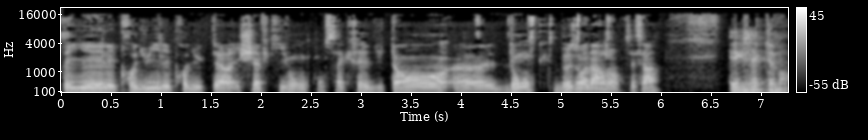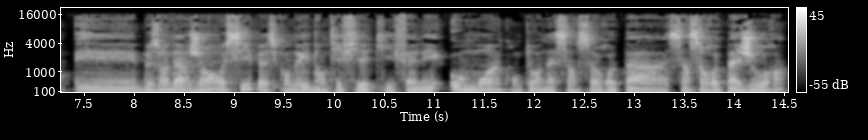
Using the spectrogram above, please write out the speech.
payer les produits, les producteurs, les chefs qui vont consacrer du temps, euh, donc besoin d'argent, c'est ça? Exactement. Et besoin d'argent aussi parce qu'on a identifié qu'il fallait au moins qu'on tourne à 500 repas, 500 repas jour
